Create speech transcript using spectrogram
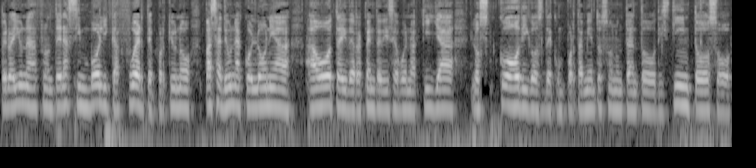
pero hay una frontera simbólica fuerte, porque uno pasa de una colonia a otra y de repente dice, bueno, aquí ya los códigos de comportamiento son un tanto distintos, o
